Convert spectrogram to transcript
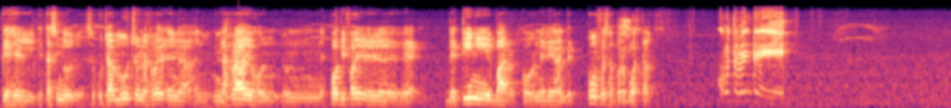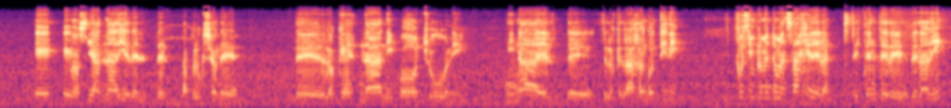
que es el que está haciendo, se escucha mucho en las, en, las radios o en, Spotify, eh, de Tini Bar con Elegante. ¿Cómo fue esa propuesta? Justamente eh, no conocía a nadie de, la producción de, de, lo que es Nani, Pochu, ni, ni nada de, de, los que trabajan con Tini. Fue simplemente un mensaje del asistente de Nani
